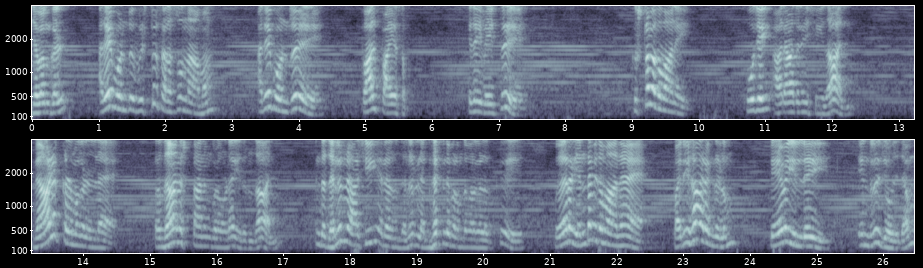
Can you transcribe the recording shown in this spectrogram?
ஜபங்கள். அதே போன்று விஷ்ணு சகஸ்ரநாமம் அதே போன்று பால் பாயசம். இதை வைத்து கிருஷ்ண பகவானை பூஜை ஆராதனை செய்தால் வியாழக்கிழமைகளில் பிரதானுஷ்டானங்களோடு இருந்தால் இந்த தனுர் ராசி அல்லது தனுர் லக்னத்தில் பிறந்தவர்களுக்கு வேறு எந்த விதமான பரிகாரங்களும் தேவையில்லை என்று ஜோதிடம்.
